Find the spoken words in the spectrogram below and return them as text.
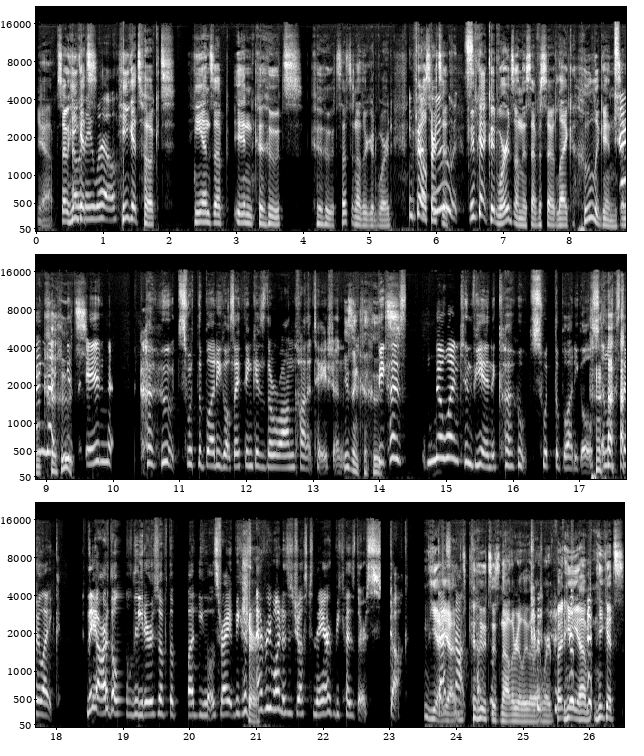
Yeah. So he Oh, gets he gets hooked. He ends up in cahoots. Cahoots. That's another good word. We've got all sorts of. We've got good words on this episode, like hooligans and cahoots. he's in cahoots with the Blood Eagles, I think, is the wrong connotation. He's in cahoots because no one can be in cahoots with the Blood Eagles unless they're like they are the leaders of the Blood Eagles, right? Because Sure. everyone is just there because they're stuck. Yeah, That's yeah. not cahoots is not really the right word, but he um he gets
